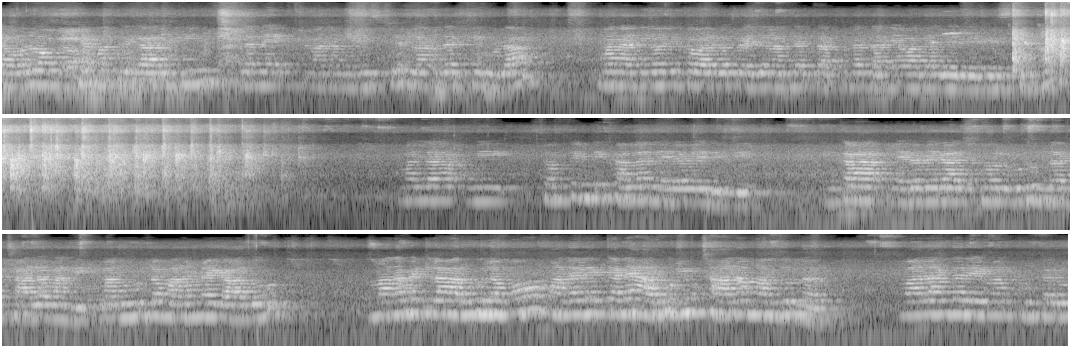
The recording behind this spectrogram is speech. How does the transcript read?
గౌరవ ముఖ్యమంత్రి గారికి అలానే మన మినిస్టర్లందరికీ కూడా మన నియోజకవర్గ ప్రజలందరి తరఫున ధన్యవాదాలు తెలియజేస్తున్నాం. మళ్ళా మీ సొంత ఇంటి కళ నెరవేరింది. ఇంకా నెరవేరాల్సిన వాళ్ళు కూడా ఉన్నారు చాలామంది. మన ఊర్లో మనమే కాదు మనం ఎట్లా అర్హులమో మన లెక్కనే అర్హులు చాలా మంది ఉన్నారు. వాళ్ళందరూ ఏమనుకుంటారు?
